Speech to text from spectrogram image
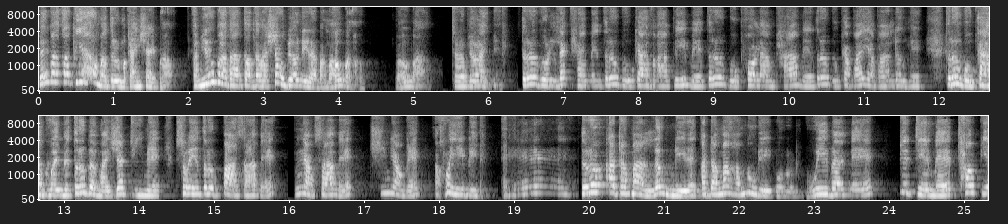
ဘယ်ဘာသာတရားမှသူတို့မကိုင်းဆိုင်ပါဘူးအမျိုးဘာသာတော်တော်ရှောက်ပြောနေတာမှမဟုတ်ပါဘူးမဟုတ်ပါဘူးကျွန်တော်ပြောလိုက်မယ် သူတို့ကိုလက်ခံမယ်သူတို့ကိုကာပါပေးမယ်သူတို့ကိုဖော်လံဖားမယ်သူတို့ကိုကပ္ပယပါလုပ်မယ်သူတို့ကိုကာကွယ်မယ်သူတို့ဘက်မှာရက်တီမယ်ဆိုရင်သူတို့ပါစားမယ်နောက်စားမယ်ချီးမြှောက်မယ်အခွင့်အရေးပေးမယ်အဲသူတို့အတ္တမလုံနေတဲ့အတ္တမအမှုတွေကိုဝေဖန်မယ်ပြစ်တင်မယ်ထောက်ပြ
